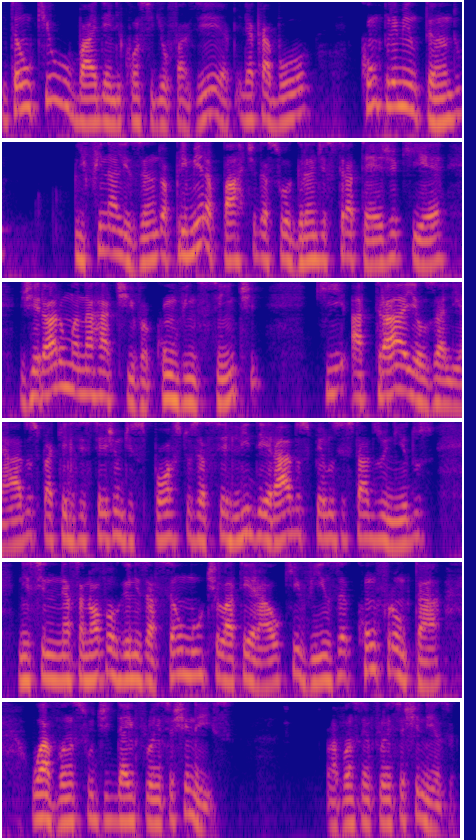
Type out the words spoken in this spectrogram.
Então, o que o Biden ele conseguiu fazer, ele acabou complementando e finalizando a primeira parte da sua grande estratégia, que é gerar uma narrativa convincente que atraia os aliados para que eles estejam dispostos a ser liderados pelos Estados Unidos nesse, nessa nova organização multilateral que visa confrontar o avanço de, da influência chinesa. O avanço da influência chinesa.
